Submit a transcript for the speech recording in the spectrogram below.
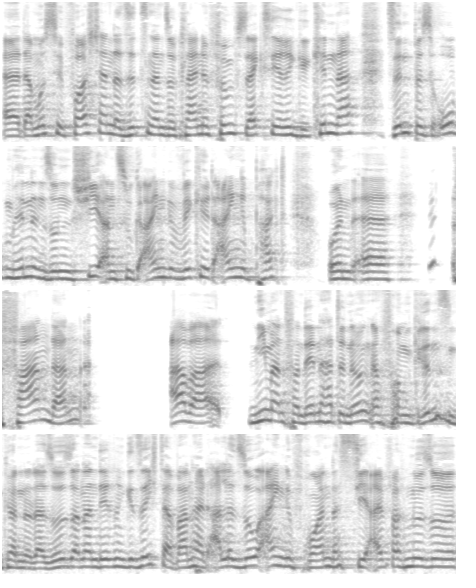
äh, da musst du dir vorstellen, da sitzen dann so kleine fünf, sechsjährige Kinder, sind bis oben hin in so einen Skianzug eingewickelt, eingepackt und äh, fahren dann, aber niemand von denen hatte in irgendeiner Form grinsen können oder so, sondern deren Gesichter waren halt alle so eingefroren, dass die einfach nur so,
